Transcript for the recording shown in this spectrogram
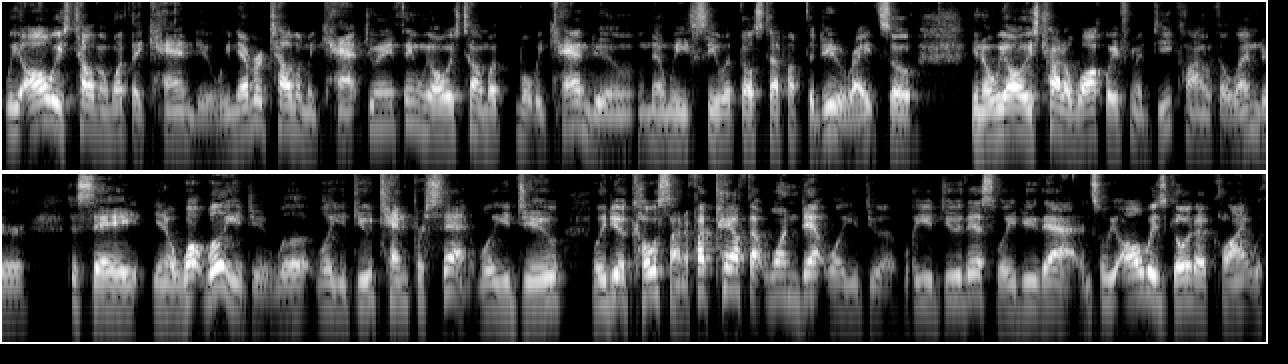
we always tell them what they can do. We never tell them we can't do anything. We always tell them what, what we can do, and then we see what they'll step up to do, right? So, you know, we always try to walk away from a decline with a lender to say, you know, what will you do? Will will you do ten percent? Will you do will you do a cosign? If I pay off that one debt, will you do it? Will you do this? Will you do that? And so we always go to a client with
